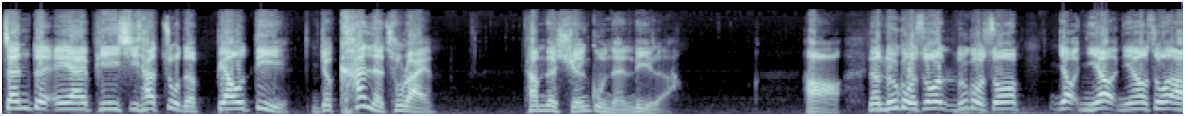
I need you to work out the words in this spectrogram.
针对 AIPC 他做的标的，你就看得出来他们的选股能力了。好，那如果说如果说要你要你要说啊，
